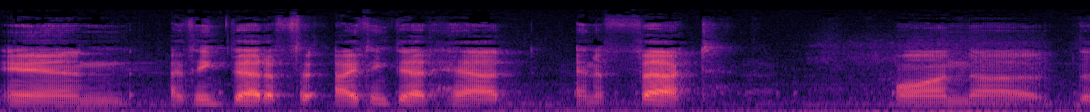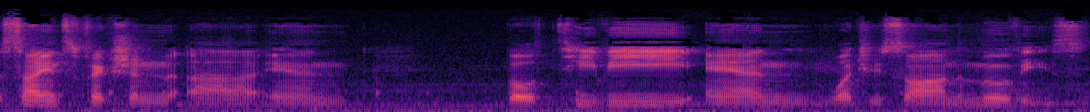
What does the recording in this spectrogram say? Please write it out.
And I think that I think that had an effect on uh, the science fiction uh, in both TV and what you saw in the movies.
